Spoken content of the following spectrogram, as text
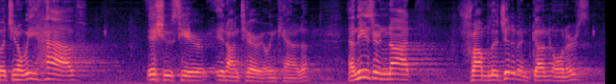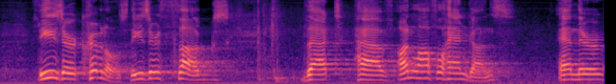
But, you know, we have issues here in Ontario, in Canada, and these are not from legitimate gun owners. These are criminals. These are thugs that have unlawful handguns, and they're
